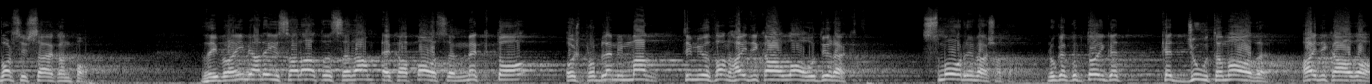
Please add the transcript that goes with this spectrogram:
varësisht sa e kanë pa. Dhe Ibrahimi alejhi salatu ve selam e ka pa se me këto është problem i madh ti me ju thonë hajdi ka Allahu direkt. S'morrin vesh ata. Nuk e kuptojnë këtë këtë gjuhë të madhe. Hajdi ka Allah,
